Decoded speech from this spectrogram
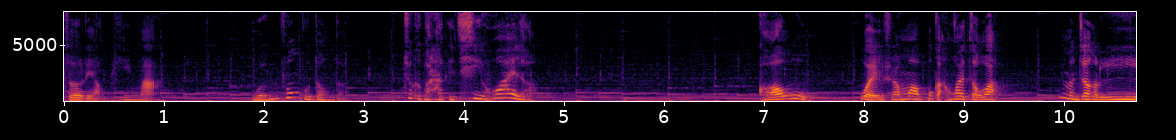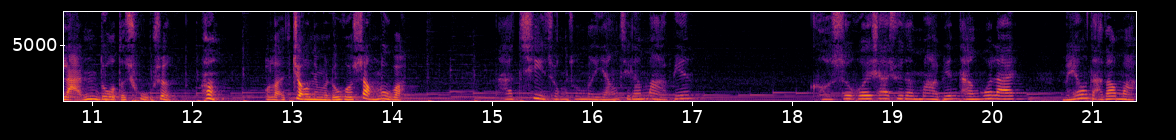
这两匹马纹风不动的，这可把他给气坏了。可恶！为什么不赶快走啊？你们这个懒惰的畜生！哼，我来教你们如何上路吧。他气冲冲的扬起了马鞭，可是挥下去的马鞭弹回来，没有打到马，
